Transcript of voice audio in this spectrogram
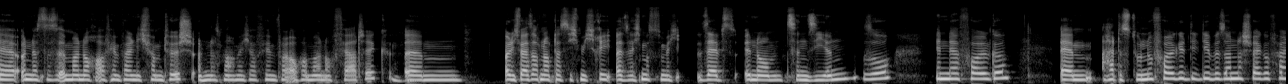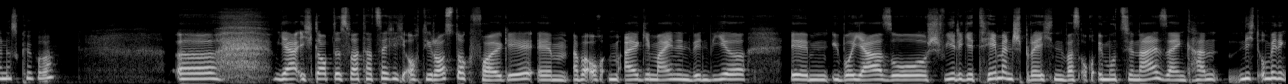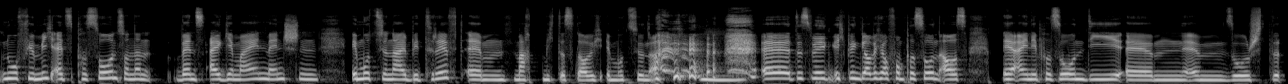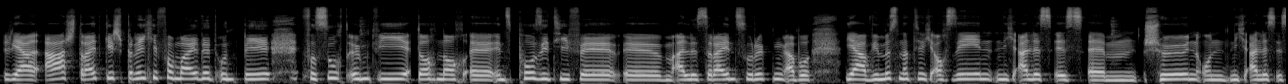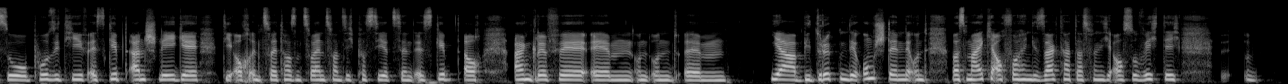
Äh, und das ist immer noch auf jeden Fall nicht vom Tisch und das macht mich auf jeden Fall auch immer noch fertig. Mhm. Ähm, und ich weiß auch noch, dass ich mich, also ich musste mich selbst enorm zensieren, so in der Folge. Ähm, hattest du eine Folge, die dir besonders schwer gefallen ist, Kybra? Äh, ja, ich glaube, das war tatsächlich auch die Rostock-Folge, ähm, aber auch im Allgemeinen, wenn wir ähm, über ja so schwierige Themen sprechen, was auch emotional sein kann, nicht unbedingt nur für mich als Person, sondern wenn es allgemein Menschen emotional betrifft, ähm, macht mich das, glaube ich, emotional. Mhm. äh, deswegen, ich bin, glaube ich, auch von Person aus äh, eine Person, die ähm, ähm, so ja, A, Streitgespräche vermeidet und B, versucht irgendwie doch noch äh, ins Positive ähm, alles reinzurücken. Aber ja, wir müssen natürlich auch sehen, nicht alles ist ähm, schön und nicht alles ist so positiv. Es gibt Anschläge, die auch in 2022 passiert sind. Es gibt auch Angriffe ähm, und, und ähm, ja, bedrückende Umstände. Und was Maike auch vorhin gesagt hat, das finde ich auch so wichtig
